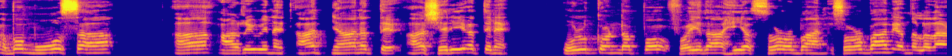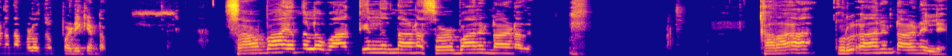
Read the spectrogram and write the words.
അപ്പൊ മൂസ ആ അറിവിനെ ആ ജ്ഞാനത്തെ ആ ശരീരത്തിനെ ഉൾക്കൊണ്ടപ്പോ ഫൈദാഹിയ സോർബാൻ സോർബാൻ എന്നുള്ളതാണ് നമ്മളൊന്ന് പഠിക്കേണ്ടത്. സോർബ എന്നുള്ള വാക്കിൽ നിന്നാണ് സോർബാൻ ഉണ്ടാകുന്നത് ഖറ ഖുർആൻ ഉണ്ടാകണില്ലേ?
